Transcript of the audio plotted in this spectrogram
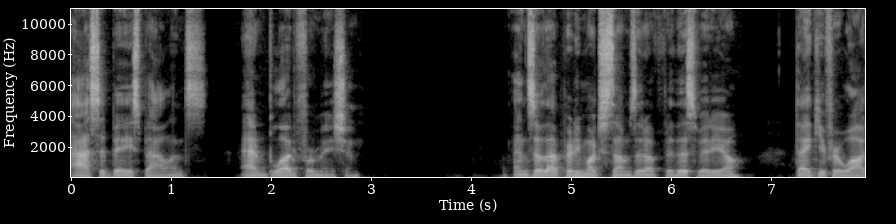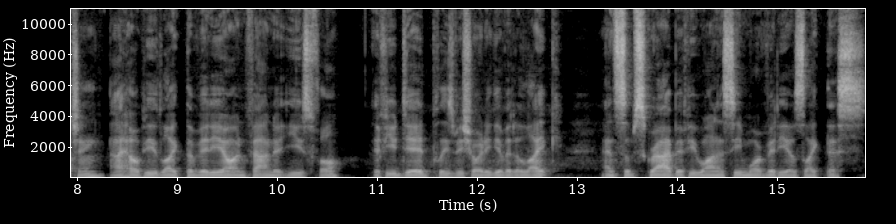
acid base balance, and blood formation. And so that pretty much sums it up for this video. Thank you for watching. I hope you liked the video and found it useful. If you did, please be sure to give it a like and subscribe if you want to see more videos like this.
